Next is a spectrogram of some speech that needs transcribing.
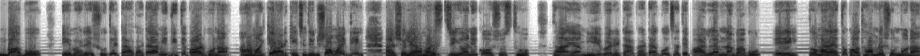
বাবু, এবারে সুদের টাকাটা আমি দিতে পারব না। আমাকে আর কিছুদিন সময় দিন। আসলে আমার স্ত্রী অনেক অসুস্থ। তাই আমি এবারে টাকাটা গোছাতে পারলাম না, বাবু। এই, তোমার এত কথা আমরা শুনব না।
